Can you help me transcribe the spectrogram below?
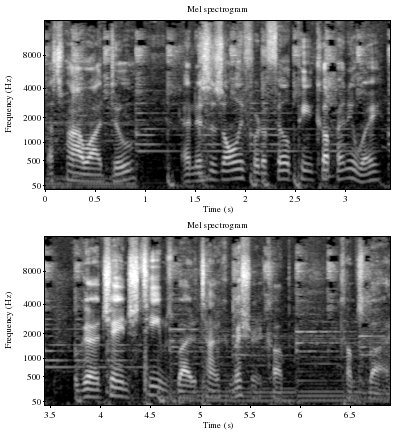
that's how I do. And this is only for the Philippine Cup anyway. We're going to change teams by the time Commissioner Cup comes by.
